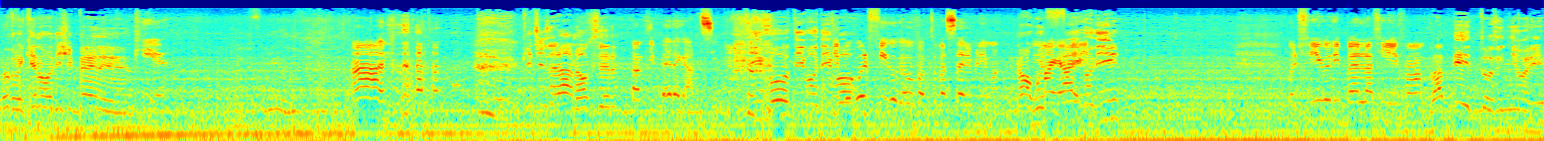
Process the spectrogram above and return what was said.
Tanto perché non lo dici bene? Chi è? Ah, Chi ci sarà, Noxer? tanti bei ragazzi. Tipo, tipo, tipo. Tipo quel figo che avevo fatto passare prima. No, quel Magari. figo di. Quel figo di bella FIFA. Va detto, signori.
